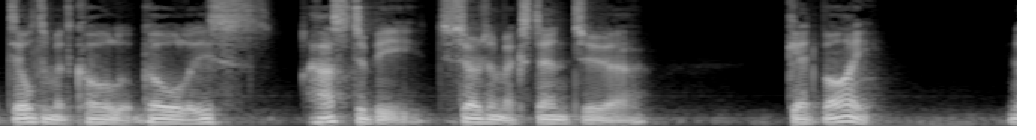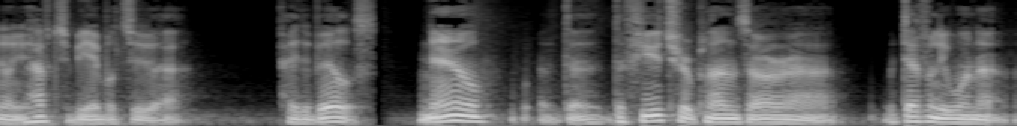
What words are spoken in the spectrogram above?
the ultimate goal, goal is has to be to a certain extent to uh, get by. You know, you have to be able to uh, pay the bills. Now, the the future plans are uh, we definitely want to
